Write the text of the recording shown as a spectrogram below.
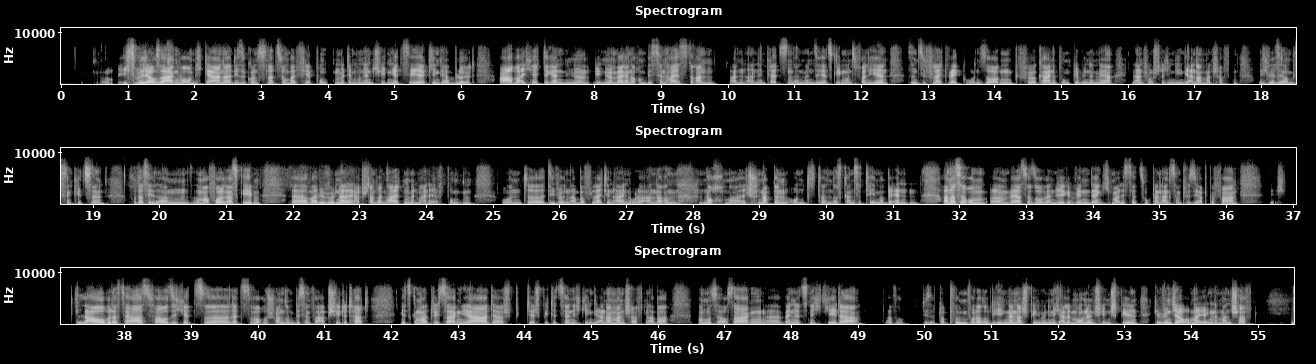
ich will ja auch sagen, warum ich gerne diese Konstellation bei vier Punkten mit dem Unentschieden jetzt sehe. Klingt ja blöd, aber ich hätte gerne die, Nür die Nürnberger noch ein bisschen heiß dran an, an den Plätzen, denn wenn sie jetzt gegen uns verlieren, sind sie vielleicht weg und sorgen für keine Punktgewinne mehr, in Anführungsstrichen, gegen die anderen Mannschaften. Und ich will sie noch ein bisschen kitzeln, sodass sie dann nochmal Vollgas geben, äh, weil wir würden dann den Abstand dann halten mit meinen elf Punkten und äh, die würden aber vielleicht den einen oder anderen nochmal schnappen und dann das ganze Thema beenden. Andersherum ähm, wäre es ja so, wenn wir gewinnen, denke ich mal, ist der Zug dann langsam für sie abgefahren. Ich glaube, dass der HSV sich jetzt äh, letzte Woche schon so ein bisschen verabschiedet hat. Jetzt kann man natürlich sagen, ja, der, der spielt jetzt ja nicht gegen die anderen Mannschaften, aber man muss ja auch sagen, äh, wenn jetzt nicht jeder, also diese Top 5 oder so, die gegeneinander spielen, wenn die nicht alle immer unentschieden spielen, gewinnt ja auch immer irgendeine Mannschaft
